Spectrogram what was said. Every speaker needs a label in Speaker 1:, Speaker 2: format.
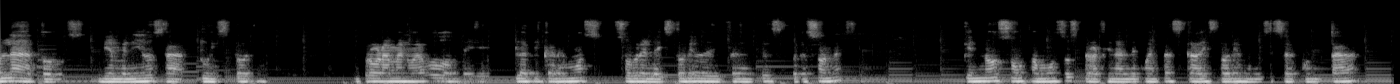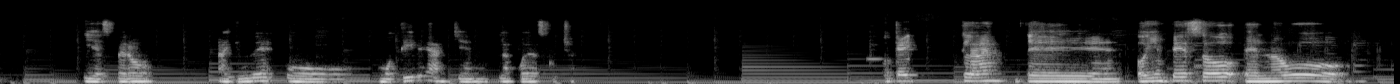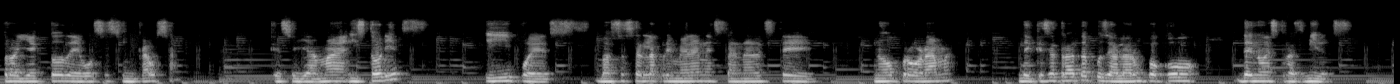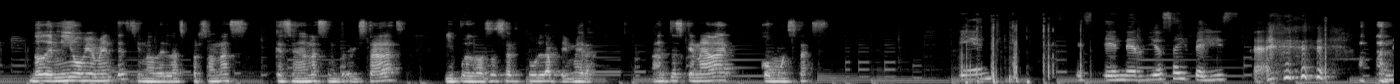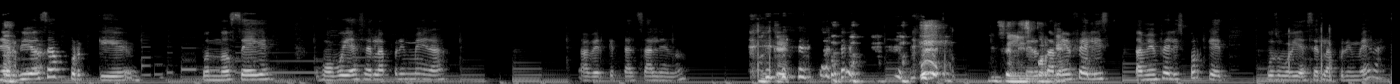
Speaker 1: Hola a todos, bienvenidos a Tu Historia, un programa nuevo donde platicaremos sobre la historia de diferentes personas que no son famosos, pero al final de cuentas cada historia merece ser contada y espero ayude o motive a quien la pueda escuchar. Ok, Clara, eh, hoy empiezo el nuevo proyecto de Voces sin Causa que se llama Historias y pues vas a ser la primera en estrenar este nuevo programa. ¿De qué se trata? Pues de hablar un poco de nuestras vidas. No de mí obviamente, sino de las personas que sean las entrevistadas y pues vas a ser tú la primera. Antes que nada, ¿cómo estás?
Speaker 2: Bien, este, nerviosa y feliz. nerviosa porque, pues no sé cómo voy a ser la primera. A ver qué tal sale, ¿no?
Speaker 1: Ok. y feliz
Speaker 2: Pero también feliz, también feliz porque pues voy a ser la primera.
